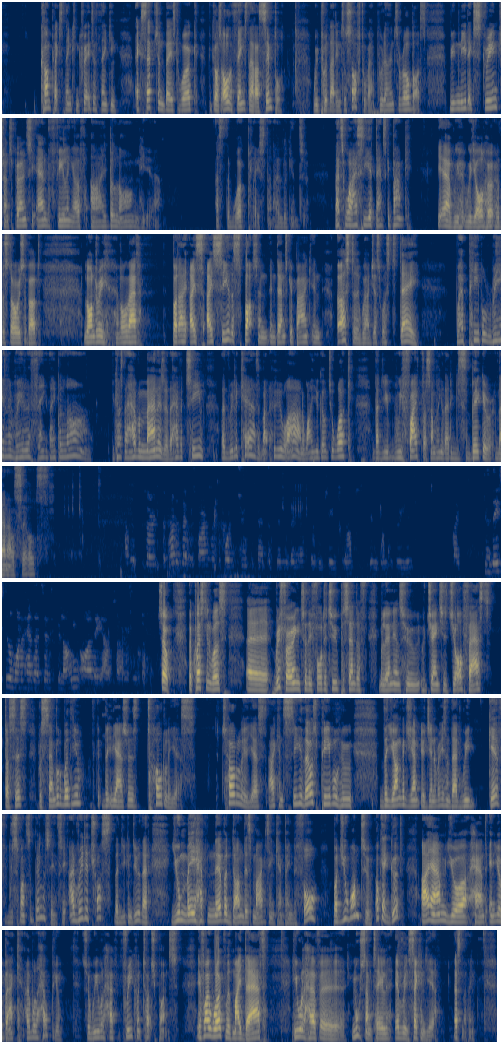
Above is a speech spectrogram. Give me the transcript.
complex thinking, creative thinking, exception based work, because all the things that are simple we put that into software, put that into robots. We need extreme transparency and the feeling of I belong here. That's the workplace that I look into. That's what I see at Danske Bank. Yeah, we, we all heard, heard the stories about laundry and all that. But I, I, I see the spots in, in Danske Bank in Ørsted, where I just was today, where people really, really think they belong because they have a manager, they have a team that really cares about who you are and why you go to work, that you, we fight for something that is bigger than ourselves. How does, sorry, but how does that respond with the 42% of the millennials that will change jobs in one to three years? Like, do they still want to have that sense of belonging or are they outside of it? So, the question was uh, referring to the 42% of millennials who, who changes job fast. Does this resemble with you? The, the answer is totally yes. Totally yes. I can see those people who, the younger gen- generation, that we give responsibility and say, I really trust that you can do that. You may have never done this marketing campaign before, but you want to. Okay, good. I am your hand in your back. I will help you. So we will have frequent touch points. If I work with my dad, he will have a tail every second year. That's nothing.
